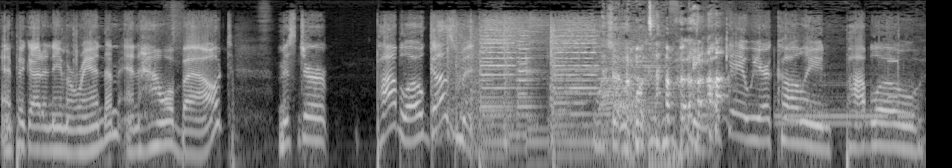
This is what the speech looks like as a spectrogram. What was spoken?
and pick out a name at random. And how about Mr. Pablo Guzman? I don't know what's happening. Okay, we are calling Pablo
